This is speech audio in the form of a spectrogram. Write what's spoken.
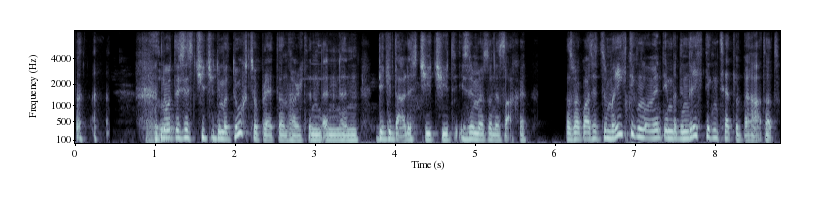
so, Nur dieses Cheat Sheet immer durchzublättern, halt, ein, ein, ein digitales Cheat Sheet ist immer so eine Sache. Dass man quasi zum richtigen Moment immer den richtigen Zettel parat hat.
